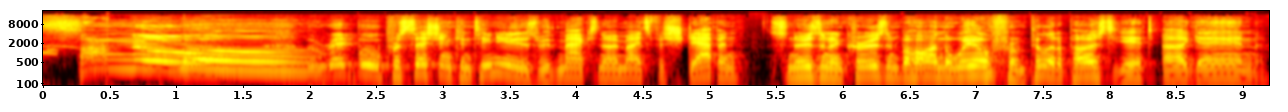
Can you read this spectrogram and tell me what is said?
snore. The Red Bull procession continues with Max No Mates Verstappen snoozing and cruising behind the wheel from pillar to post yet again.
